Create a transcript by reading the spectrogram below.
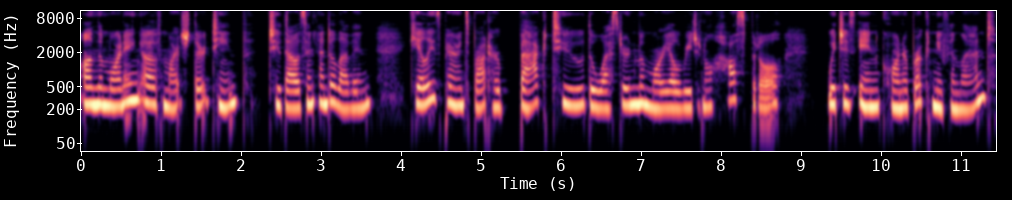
on the morning of March 13th, 2011, Kaylie's parents brought her back to the Western Memorial Regional Hospital, which is in Corner Brook, Newfoundland,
